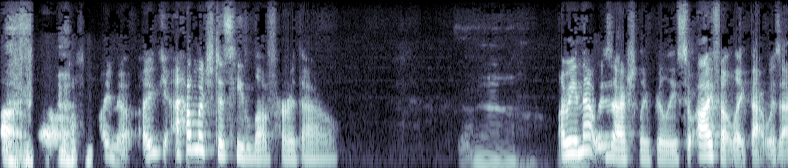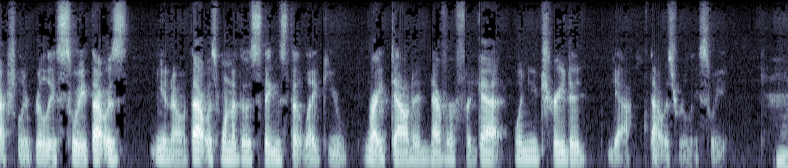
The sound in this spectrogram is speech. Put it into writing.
Uh, oh, I know. How much does he love her, though? Yeah. I mean, that was actually really so. I felt like that was actually really sweet. That was, you know, that was one of those things that like you write down and never forget when you traded. Yeah, that was really sweet. Hmm.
